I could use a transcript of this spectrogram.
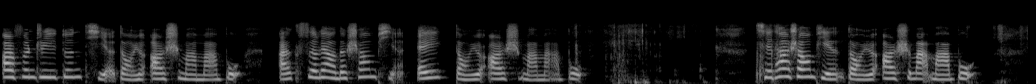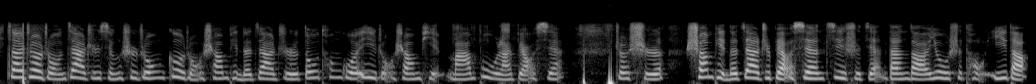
二分之一吨铁等于二十码麻布。X 量的商品 A 等于二十码麻布，其他商品等于二十码麻布。在这种价值形式中，各种商品的价值都通过一种商品麻布来表现。这时，商品的价值表现既是简单的，又是统一的，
